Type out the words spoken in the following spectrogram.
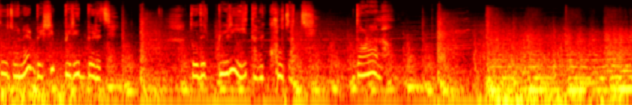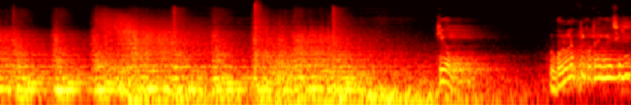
দুজনের বেশি পিরিত বেড়েছে। তোদের পিড়িত আমি খোঁচাচ্ছি দাঁড়া না। কি হলো? বলুন আপনি কোথায় গিয়েছিলেন?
